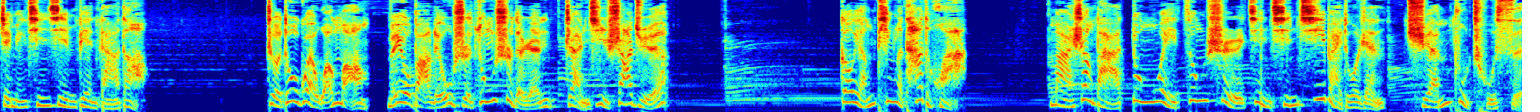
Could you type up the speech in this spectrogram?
这名亲信便答道：“这都怪王莽没有把刘氏宗室的人斩尽杀绝。”高阳听了他的话，马上把东魏宗室近亲七百多人全部处死。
